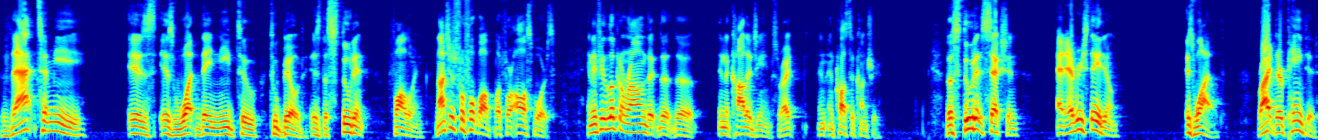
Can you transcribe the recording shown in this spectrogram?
that to me is is what they need to to build is the student following, not just for football but for all sports. And if you look around the the, the in the college games, right, across the country, the student section at every stadium is wild, right? They're painted,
